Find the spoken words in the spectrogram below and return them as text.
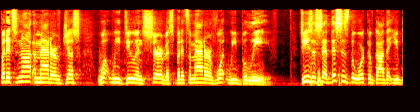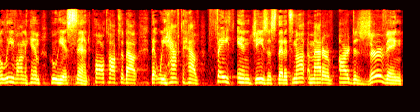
but it's not a matter of just what we do in service, but it's a matter of what we believe. Jesus said, This is the work of God that you believe on him who he has sent. Paul talks about that we have to have faith in Jesus, that it's not a matter of our deserving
